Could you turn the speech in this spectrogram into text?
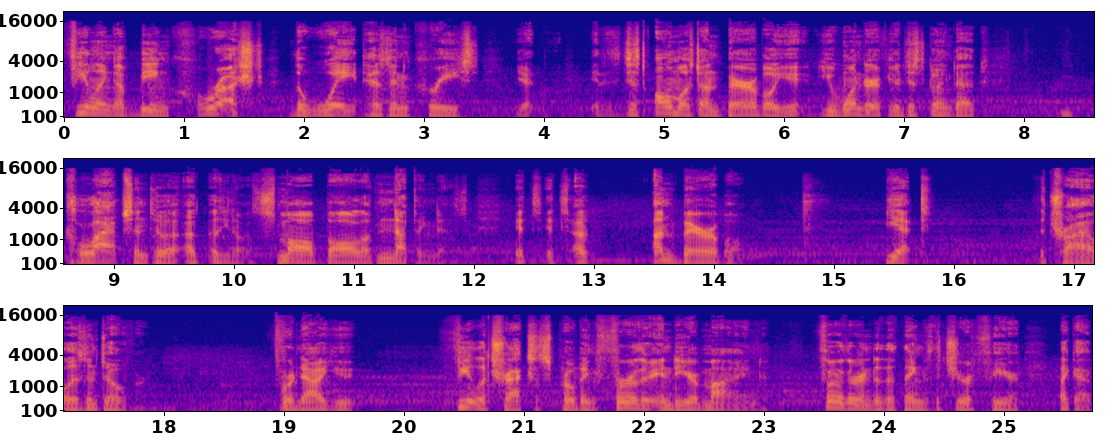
feeling of being crushed, the weight has increased. It, it is just almost unbearable. You you wonder if you're just going to collapse into a, a you know a small ball of nothingness. It's it's uh, unbearable. Yet the trial isn't over. For now you feel Atraxis probing further into your mind, further into the things that you're fear, like a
